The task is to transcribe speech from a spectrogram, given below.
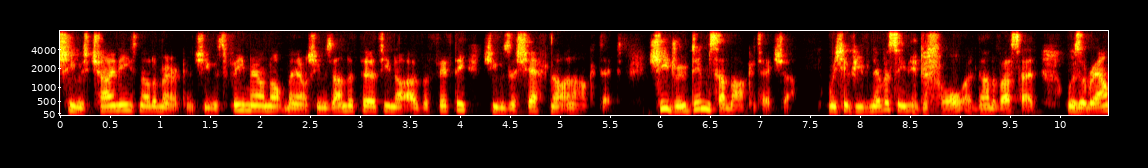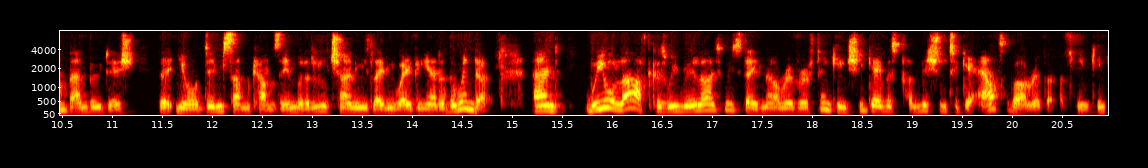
she was Chinese, not American. She was female, not male. She was under 30, not over 50. She was a chef, not an architect. She drew dim sum architecture, which, if you've never seen it before, and none of us had, was a round bamboo dish that your dim sum comes in with a little Chinese lady waving out of the window. And we all laughed because we realized we stayed in our river of thinking. She gave us permission to get out of our river of thinking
